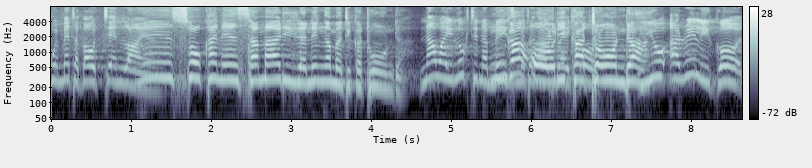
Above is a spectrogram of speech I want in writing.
we met about 10 lions. nensooka nensamaalirira ne ŋŋamba nti katonda Now I looked in nga amazement and I was oh, oli katonda you are really God.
